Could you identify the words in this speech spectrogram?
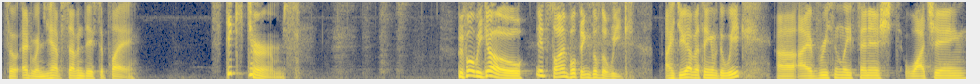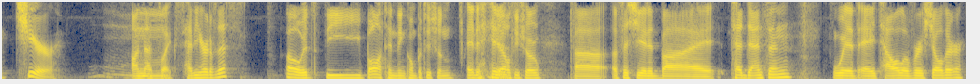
So, Edwin, you have seven days to play. Sticky terms. Before we go, it's time for things of the week. I do have a thing of the week. Uh, I've recently finished watching Cheer on Netflix. Have you heard of this? Oh, it's the bartending competition. It is. reality show. Uh, officiated by Ted Danson with a towel over his shoulder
